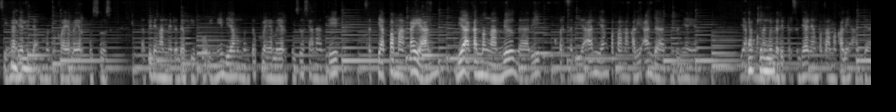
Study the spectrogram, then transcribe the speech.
sehingga dia tidak membentuk layer-layer khusus. Tapi dengan metode Vivo ini dia membentuk layer-layer khusus yang nanti setiap pemakaian dia akan mengambil dari persediaan yang pertama kali ada tentunya ya. Dia akan okay. mengambil dari persediaan yang pertama kali ada.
